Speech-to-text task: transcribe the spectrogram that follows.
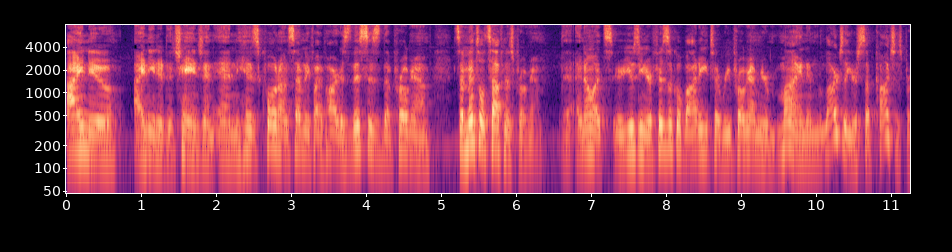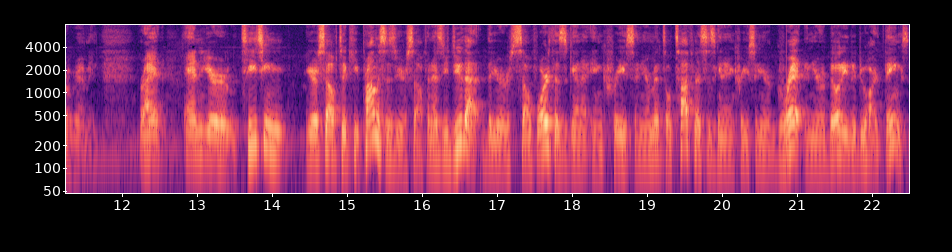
I knew I needed to change. And and his quote on 75 Hard is this is the program. It's a mental toughness program. I know it's you're using your physical body to reprogram your mind and largely your subconscious programming, right? And you're teaching yourself to keep promises to yourself. And as you do that, your self worth is going to increase and your mental toughness is going to increase and your grit and your ability to do hard things.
